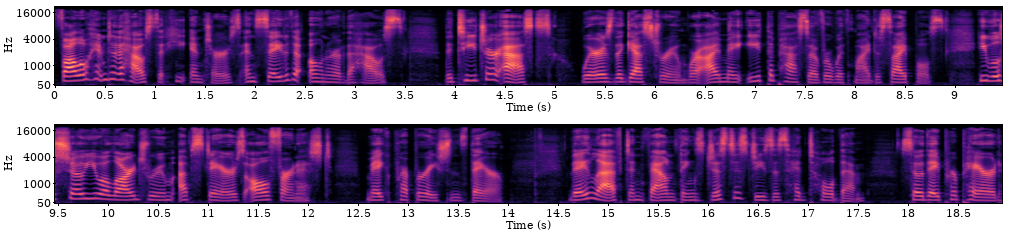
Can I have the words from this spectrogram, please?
Follow him to the house that he enters, and say to the owner of the house, The teacher asks, Where is the guest room where I may eat the Passover with my disciples? He will show you a large room upstairs, all furnished. Make preparations there. They left and found things just as Jesus had told them. So they prepared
